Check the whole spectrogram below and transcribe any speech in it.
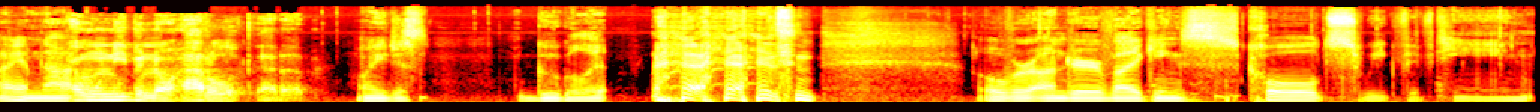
I am not. I wouldn't even know how to look that up. Well, you just Google it. over under Vikings Colts week 15.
